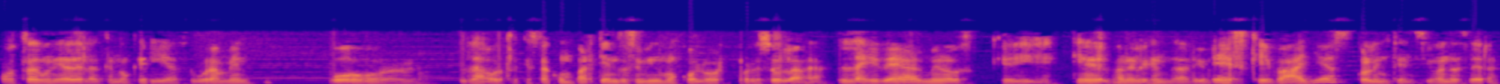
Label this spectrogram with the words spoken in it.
otra unidad de la que no quería seguramente por la otra que está compartiendo ese mismo color. Por eso la, la idea, al menos que tiene el banner legendario, es que vayas con la intención de hacer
